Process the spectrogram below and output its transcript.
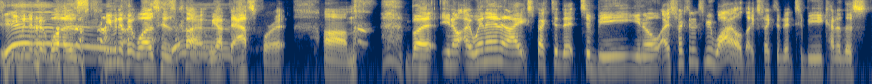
Yeah! Even if it was, even if it was his yeah! cut, we have to ask for it. Um, but you know, I went in and I expected it to be, you know, I expected it to be wild. I expected it to be kind of this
